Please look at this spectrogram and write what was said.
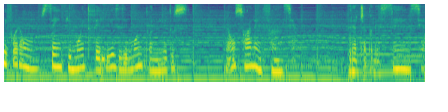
E foram sempre muito felizes e muito unidos, não só na infância, durante a adolescência,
